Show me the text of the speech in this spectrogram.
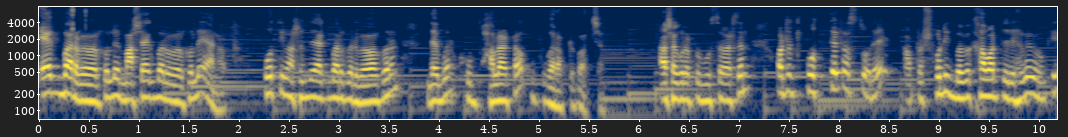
একবার ব্যবহার করলে, মাসে একবার ব্যবহার করলে এনাফ প্রতি মাসে যদি একবার করে ব্যবহার করেন, দেখবেন খুব ভালো একটা উপকার আপনি পাচ্ছেন। আশা করি আপনি বুঝতে পারছেন। অর্থাৎ প্রত্যেকটা স্তরে আপনার সঠিকভাবে খাবার তৈরি হবে এবং কি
